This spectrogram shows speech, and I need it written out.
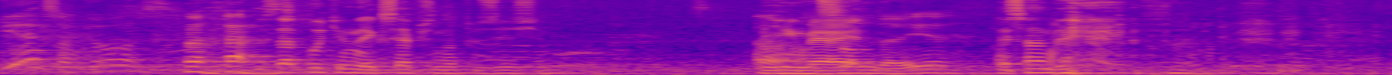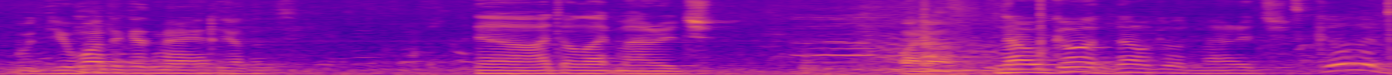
yes, of course. Does that put you in an exceptional position? Oh, Being married? Sunday, yeah. On Sunday? Would you want to get married, the others? No, I don't like marriage. Why not? No good, no good marriage. It's good.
